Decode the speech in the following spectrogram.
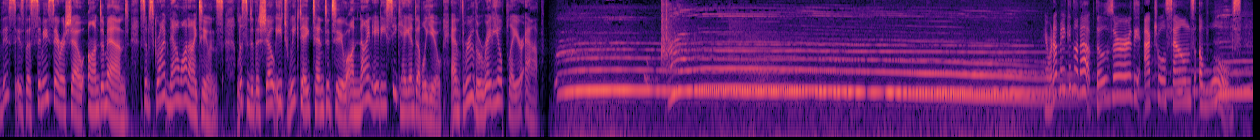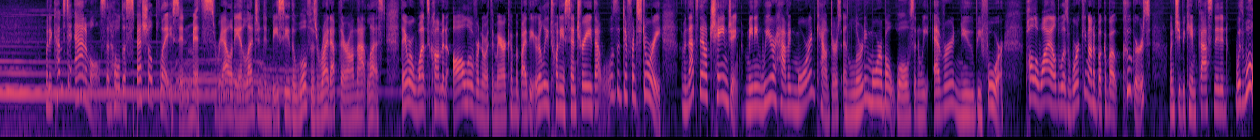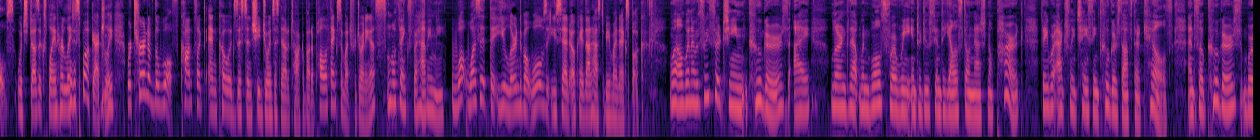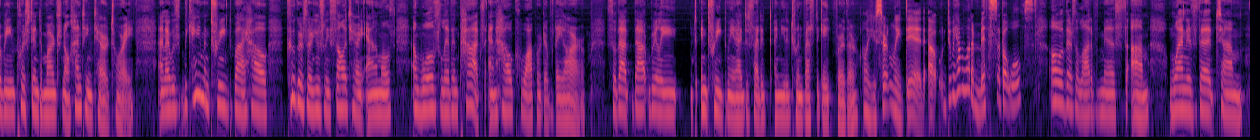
This is the Simi Sara Show on demand. Subscribe now on iTunes. Listen to the show each weekday 10 to 2 on 980 CKNW and through the Radio Player app. Yeah, we're not making that up. Those are the actual sounds of wolves. When it comes to animals that hold a special place in myths, reality, and legend in BC, the wolf is right up there on that list. They were once common all over North America, but by the early 20th century, that was a different story. I mean, that's now changing, meaning we are having more encounters and learning more about wolves than we ever knew before. Paula Wild was working on a book about cougars when she became fascinated with wolves, which does explain her latest book, actually Mm-hmm. Return of the Wolf Conflict and Coexistence. She joins us now to talk about it. Paula, thanks so much for joining us. Oh, thanks for having me. What was it that you learned about wolves that you said, okay, that has to be my next book? Well, when I was researching cougars, I learned that when wolves were reintroduced into Yellowstone National Park, they were actually chasing cougars off their kills. And so cougars were being pushed into marginal hunting territory. And I was became intrigued by how cougars are usually solitary animals and wolves live in packs and how cooperative they are. So that that really intrigued me and I decided I needed to investigate further. Oh, you certainly did. Uh, do we have a lot of myths about wolves? Oh, there's a lot of myths. Um, one is that um,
